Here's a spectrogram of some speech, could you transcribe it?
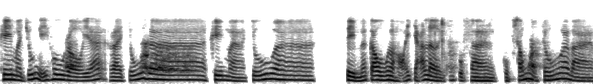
khi mà chú nghỉ hưu rồi á rồi chú uh, khi mà chú uh, tìm cái câu hỏi trả lời của cuộc uh, cuộc sống của chú á là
